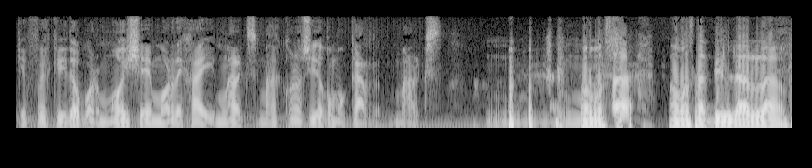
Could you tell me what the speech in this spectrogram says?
Que, fue escrito por Moishe Mordechai Marx, más conocido como Karl Marx. vamos a vamos a tildarla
